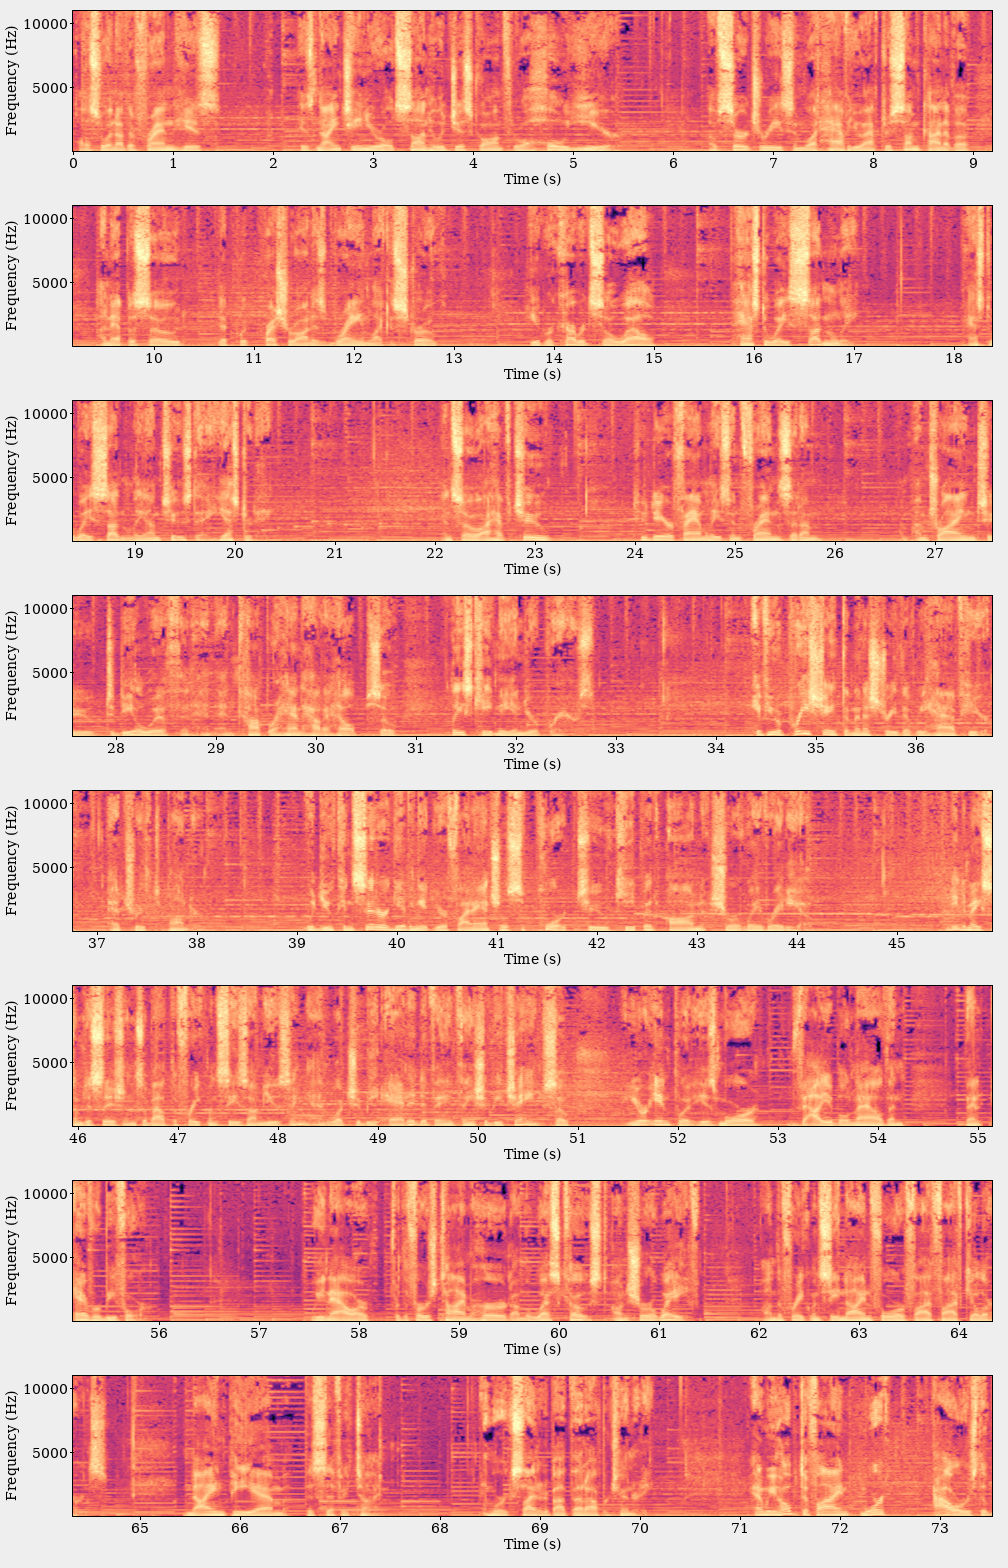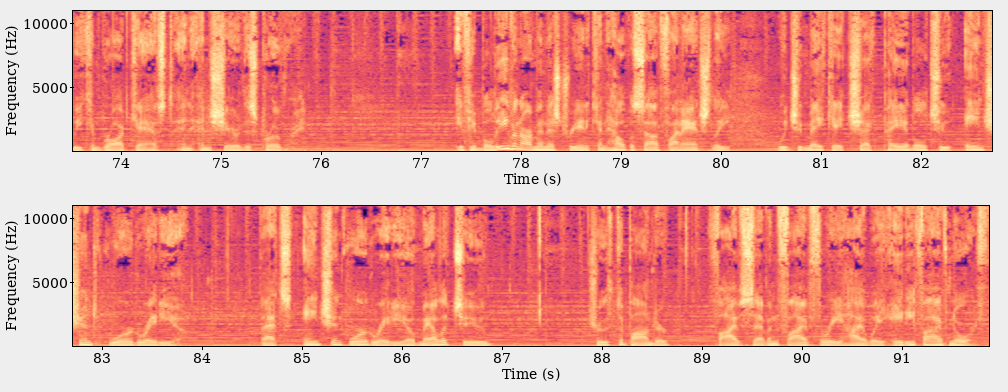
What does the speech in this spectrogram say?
Also, another friend, his his 19 year old son, who had just gone through a whole year of surgeries and what have you after some kind of a an episode that put pressure on his brain like a stroke. He had recovered so well, passed away suddenly. Passed away suddenly on Tuesday, yesterday. And so I have two two dear families and friends that I'm I'm trying to, to deal with and, and, and comprehend how to help. So please keep me in your prayers. If you appreciate the ministry that we have here at Truth to Ponder, would you consider giving it your financial support to keep it on shortwave radio? I need to make some decisions about the frequencies I'm using and what should be added if anything should be changed. So your input is more valuable now than than ever before. We now are, for the first time, heard on the West Coast on shortwave on the frequency 9455 kilohertz, 9 p.m. Pacific time. And we're excited about that opportunity. And we hope to find more hours that we can broadcast and, and share this program. If you believe in our ministry and can help us out financially, would you make a check payable to Ancient Word Radio? That's Ancient Word Radio. Mail it to Truth to Ponder, 5753 Highway 85 North.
